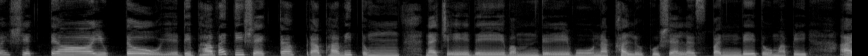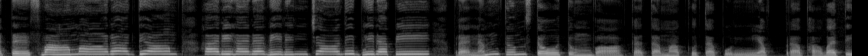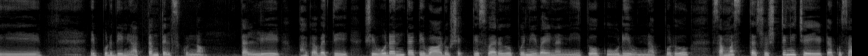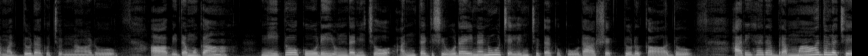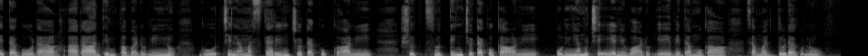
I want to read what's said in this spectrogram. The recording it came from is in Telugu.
శక్త్యా యుక్తో యది భవతి శక్త ప్రభవితుం నేదేవం దేవో న ఖలు కుశల స్పందితుమపి అత స్వామారాధ్యాం హరిహర విరించాదిభిరపి ప్రణంతుం స్తోతుం వా కథమకుత పుణ్య ప్రభవతి ఇప్పుడు దీని అర్థం తెలుసుకుందాం. తల్లి భగవతి శివుడంతటి వాడు శక్తి స్వరూపునివైన నీతో కూడి ఉన్నప్పుడు సమస్త సృష్టిని చేయుటకు సమర్థుడగుచున్నాడు. ఆ విధముగా నీతో కూడి ఉండనిచో అంతటి శివుడైనను చెలించుటకు కూడా శక్తుడు కాదు. హరిహర బ్రహ్మాదుల చేత కూడా ఆరాధింపబడు నిన్ను గూర్చి నమస్కరించుటకు కానీ శృతించుటకు కాని పుణ్యము చేయనివాడు ఏ విధముగా సమర్థుడగును?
